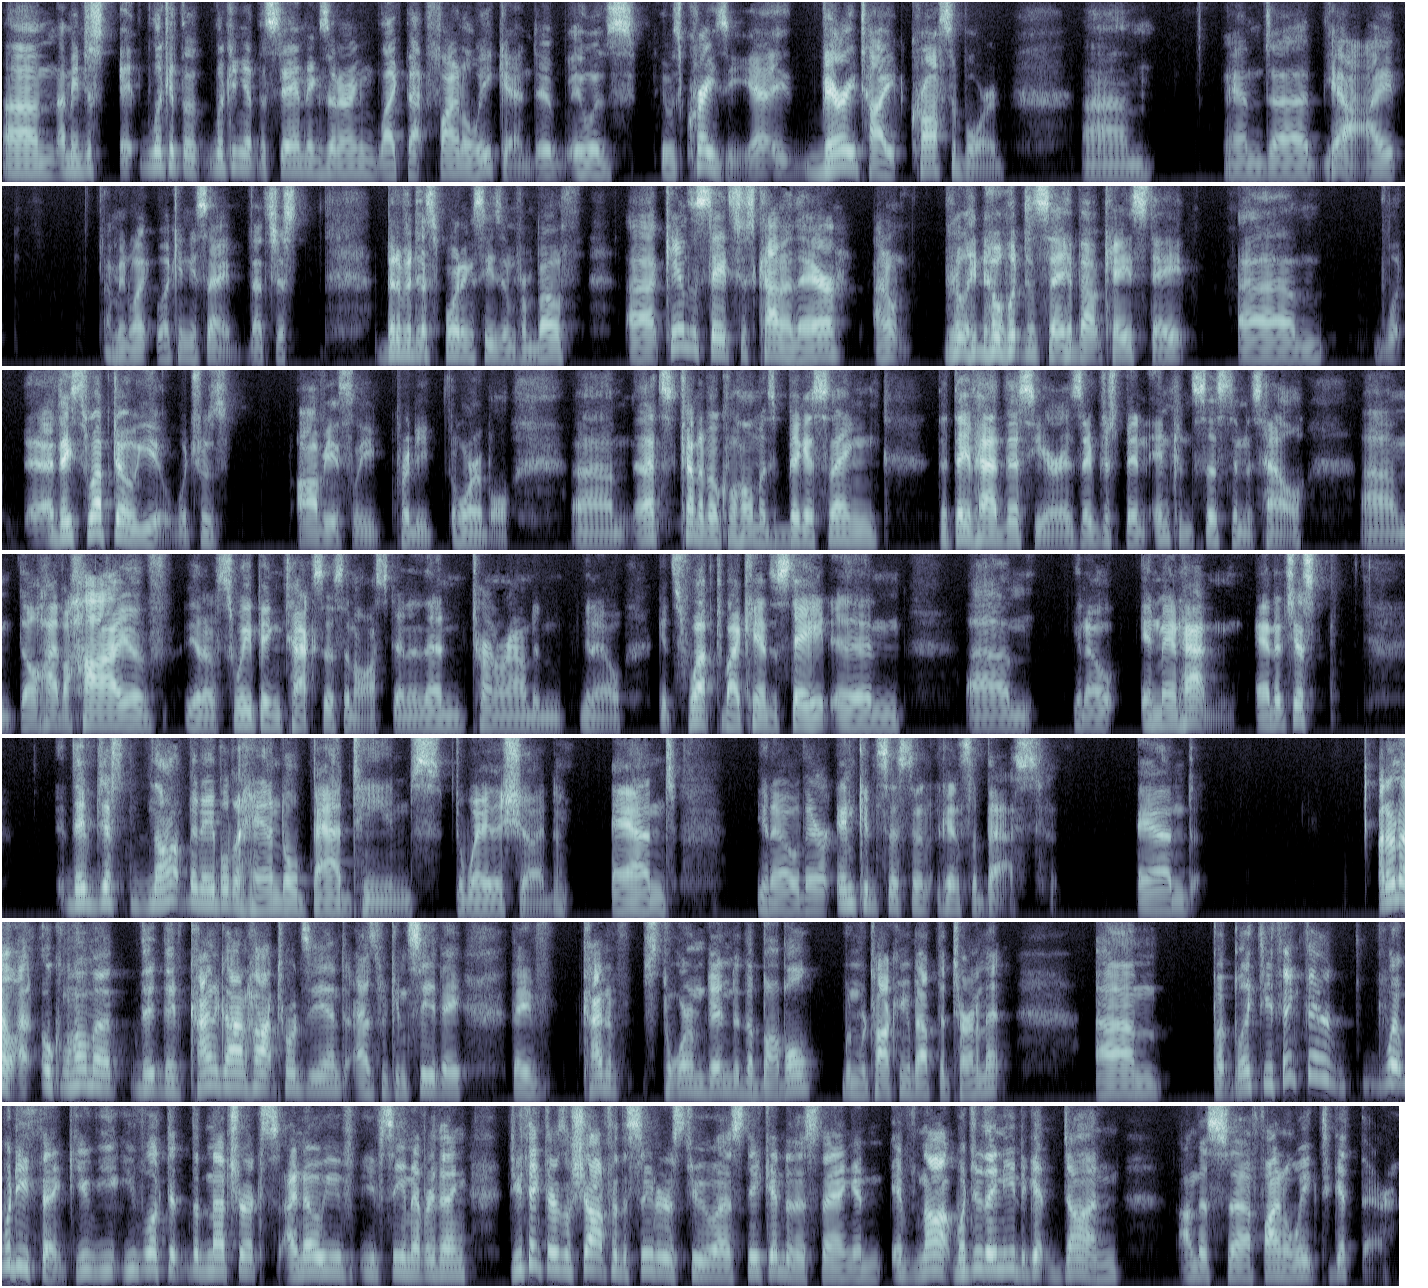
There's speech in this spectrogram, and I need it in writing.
Um, I mean, just it, look at the looking at the standings entering like that final weekend. It, it was it was crazy. Yeah, very tight across the board. Um, and uh, yeah, I, I mean, what what can you say? That's just a bit of a disappointing season from both. Uh, Kansas State's just kind of there. I don't really know what to say about K State. Um, what uh, they swept OU, which was obviously pretty horrible. Um, that's kind of Oklahoma's biggest thing that they've had this year is they've just been inconsistent as hell. Um, they'll have a high of you know sweeping Texas and Austin, and then turn around and you know get swept by Kansas State and um, you know in Manhattan, and it's just they've just not been able to handle bad teams the way they should, and you know, they're inconsistent against the best. And I don't know. Uh, Oklahoma, they, they've kind of got hot towards the end. As we can see, they they've kind of stormed into the bubble when we're talking about the tournament. Um, but Blake, do you think they're what, what do you think? You, you have looked at the metrics. I know you've you've seen everything. Do you think there's a shot for the Sooners to uh, sneak into this thing? And if not, what do they need to get done on this uh, final week to get there?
